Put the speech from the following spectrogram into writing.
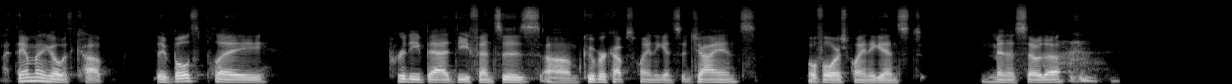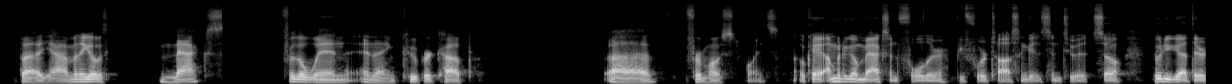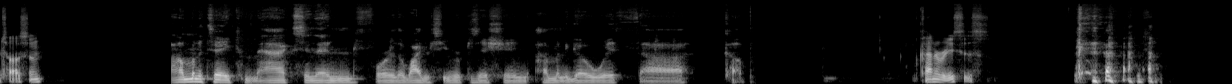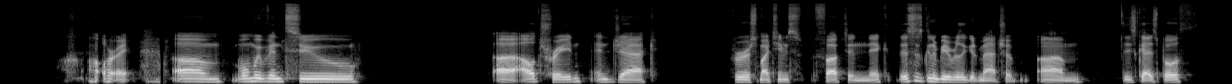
I think I'm to go with Kupp. They both play pretty bad defenses. Um, Cooper Kupp's playing against the Giants. Will Fuller's playing against Minnesota. but yeah, I'm gonna go with Max for the win, and then Cooper Kupp uh, for most points. Okay, I'm gonna go Max and Fuller before Tossin gets into it. So who do you got there, Tossin? I'm gonna take Max, and then for the wide receiver position, I'm gonna go with uh, Kupp. Kind of racist. All right. Um, we'll move into uh, I'll trade and Jack versus my team's fucked and Nick. This is going to be a really good matchup. Um, these guys both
